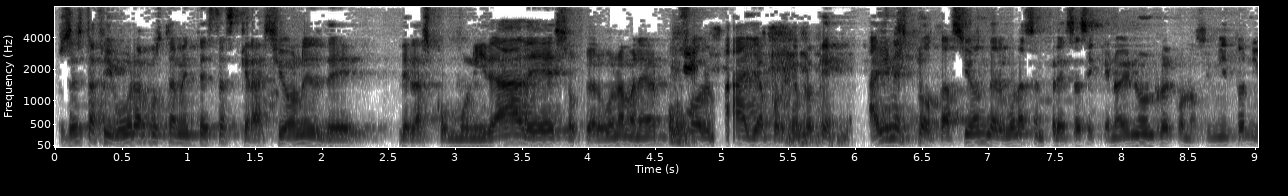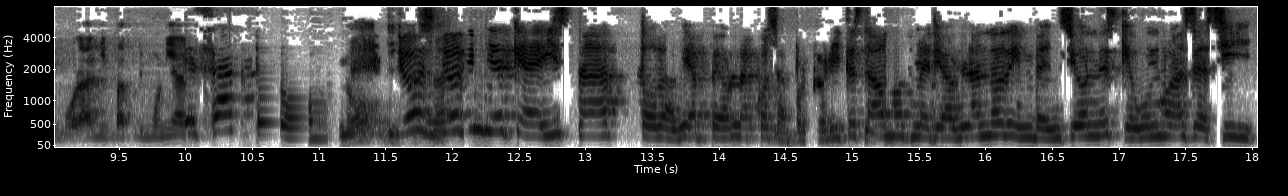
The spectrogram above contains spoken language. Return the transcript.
pues esta figura justamente estas creaciones de, de las comunidades o que de alguna manera el Pozol Maya, por ejemplo, que hay una explotación de algunas empresas y que no hay un reconocimiento ni moral ni patrimonial. Exacto. ¿No? Yo, yo diría que ahí está todavía peor la cosa, porque ahorita estábamos medio hablando de invenciones que uno hace así,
